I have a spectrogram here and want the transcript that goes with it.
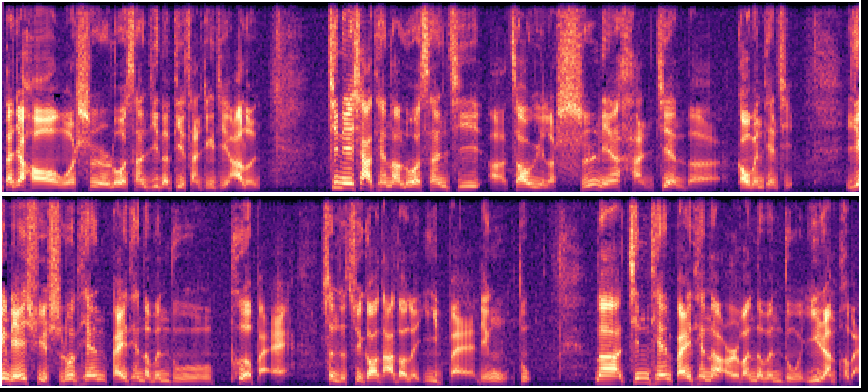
大家好，我是洛杉矶的地产经纪阿伦。今年夏天呢，洛杉矶啊遭遇了十年罕见的高温天气，已经连续十多天白天的温度破百，甚至最高达到了一百零五度。那今天白天呢，尔湾的温度依然破百。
